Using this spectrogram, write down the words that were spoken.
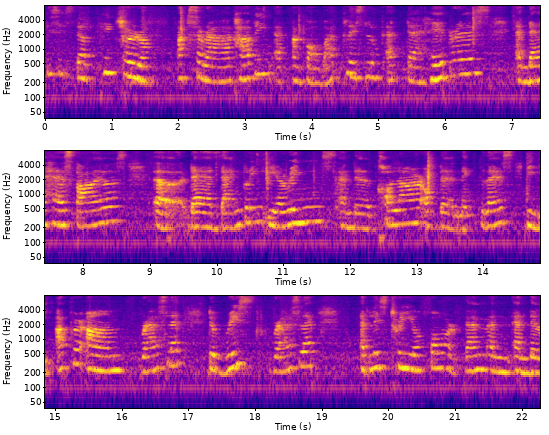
This is the picture of Apsara carving at Angkor Wat. Please look at their headdress and their hairstyles, uh, their dangling earrings and the collar of the necklace, the upper arm bracelet, the wrist bracelet, at least three or four of them, and, and the,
